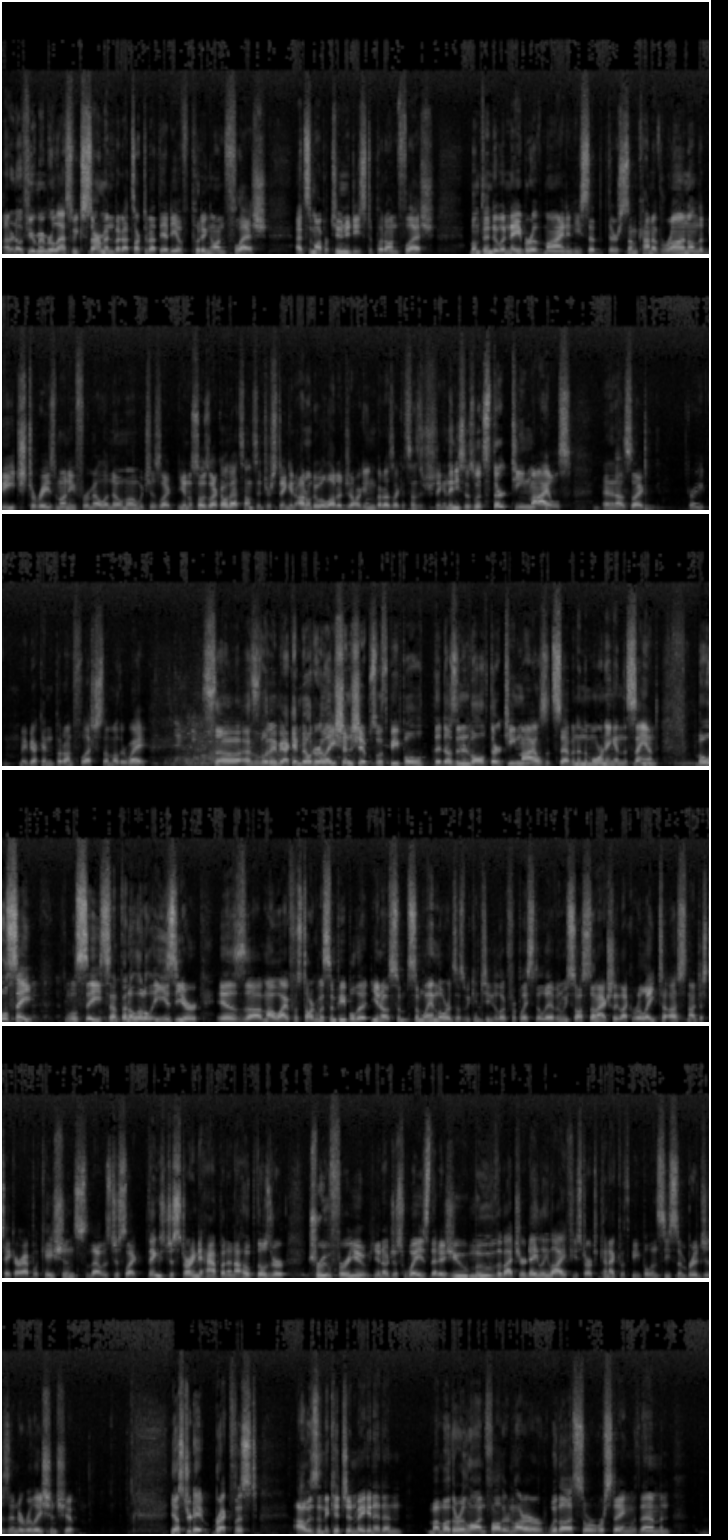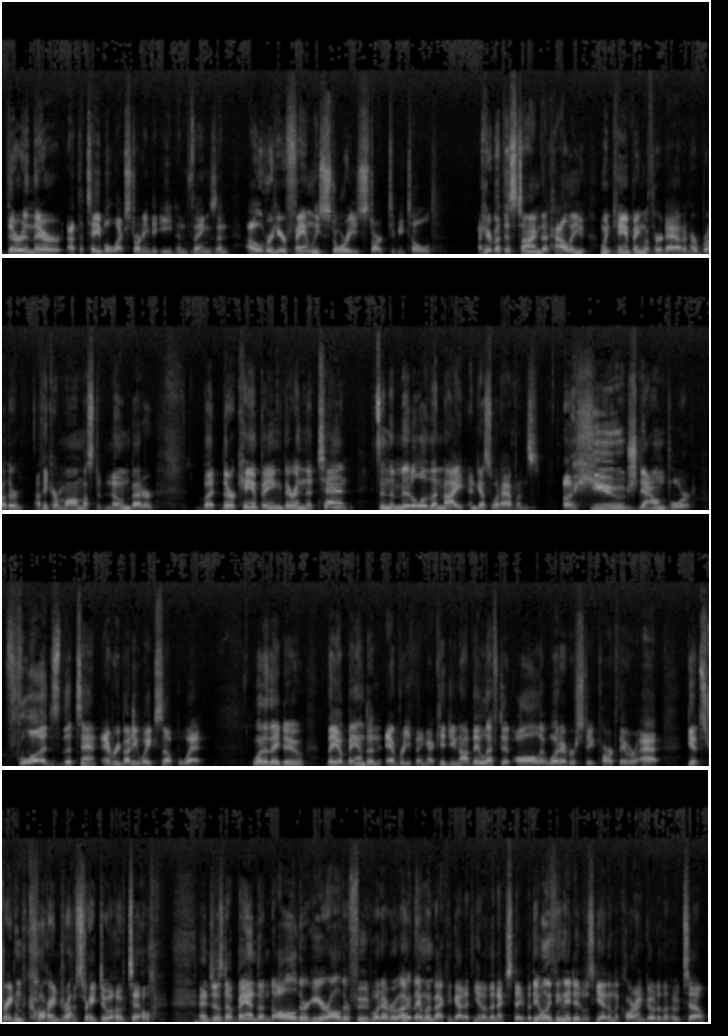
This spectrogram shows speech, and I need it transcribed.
I don't know if you remember last week's sermon, but I talked about the idea of putting on flesh. I had some opportunities to put on flesh. Bumped into a neighbor of mine, and he said that there's some kind of run on the beach to raise money for melanoma, which is like, you know, so I was like, oh, that sounds interesting. And I don't do a lot of jogging, but I was like, that sounds interesting. And then he says, well, it's 13 miles. And then I was like, great, maybe I can put on flesh some other way. so I was, maybe I can build relationships with people that doesn't involve 13 miles at 7 in the morning in the sand. But we'll see we'll see. Something a little easier is uh, my wife was talking with some people that you know some some landlords as we continue to look for a place to live, and we saw some actually like relate to us, not just take our applications. So that was just like things just starting to happen, and I hope those are true for you. You know, just ways that as you move about your daily life, you start to connect with people and see some bridges into relationship. Yesterday at breakfast, I was in the kitchen making it, and my mother-in-law and father-in-law are with us, or we're staying with them, and they're in there at the table, like starting to eat and things. And I overhear family stories start to be told. I hear about this time that Hallie went camping with her dad and her brother. I think her mom must have known better. But they're camping, they're in the tent, it's in the middle of the night, and guess what happens? A huge downpour floods the tent. Everybody wakes up wet. What do they do? They abandon everything. I kid you not. They left it all at whatever state park they were at get straight in the car and drive straight to a hotel and just abandoned all their gear, all their food, whatever. Uh, they went back and got it, you know, the next day. But the only thing they did was get in the car and go to the hotel.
